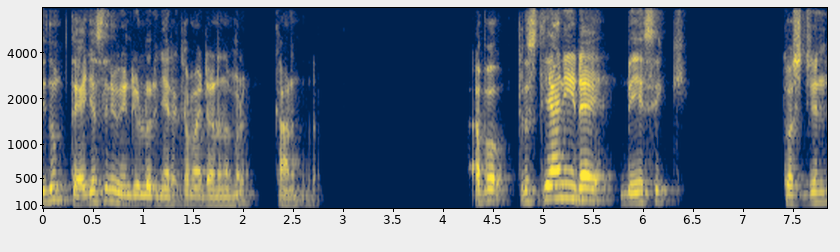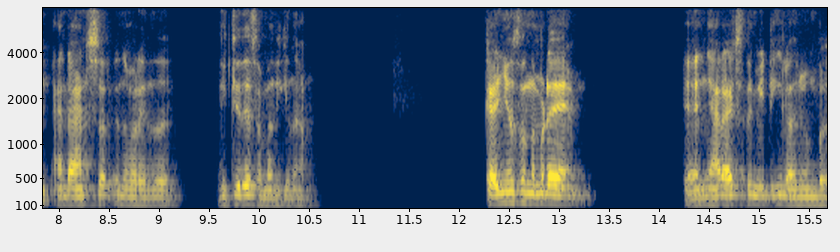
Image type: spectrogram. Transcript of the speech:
ഇതും തേജസ്സിന് വേണ്ടിയുള്ള ഒരു ഞരക്കമായിട്ടാണ് നമ്മൾ കാണുന്നത്. അപ്പോൾ ക്രിസ്ത്യാനിയുടെ ബേസിക് ക്വസ്റ്റ്യൻ ആൻഡ് ആൻസർ എന്ന് പറയുന്നത് നിത്യതയെ സംബന്ധിക്കുന്നതാണ്. കഴിഞ്ഞ ദിവസം നമ്മുടെ ഞായറാഴ്ചത്തെ മീറ്റിങ്ങിൽ അതിനു മുമ്പ്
